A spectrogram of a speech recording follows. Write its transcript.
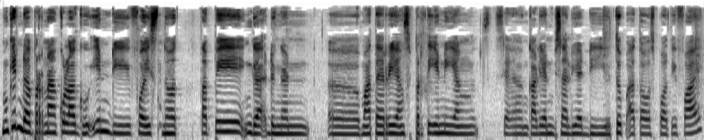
mungkin udah pernah aku laguin di voice note tapi nggak dengan eh, materi yang seperti ini yang yang kalian bisa lihat di YouTube atau Spotify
